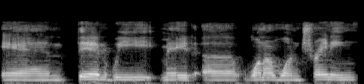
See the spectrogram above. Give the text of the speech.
and then we made a one-on-one training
